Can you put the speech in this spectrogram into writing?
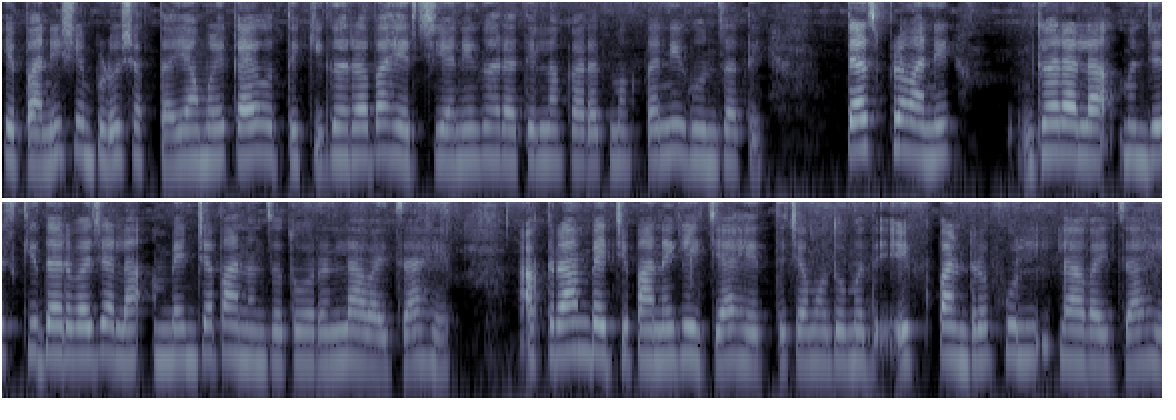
हे पाणी शिंपडू शकता. यामुळे काय होते की घराबाहेरची आणि घरातील नकारात्मकता निघून जाते. त्याचप्रमाणे घराला म्हणजेच की दरवाजाला आंब्यांच्या पानांचं तोरण लावायचं आहे. अकरा आंब्याची पानं घ्यायची आहेत. त्याच्यामधोमध्ये एक पांढरं फूल लावायचं आहे.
